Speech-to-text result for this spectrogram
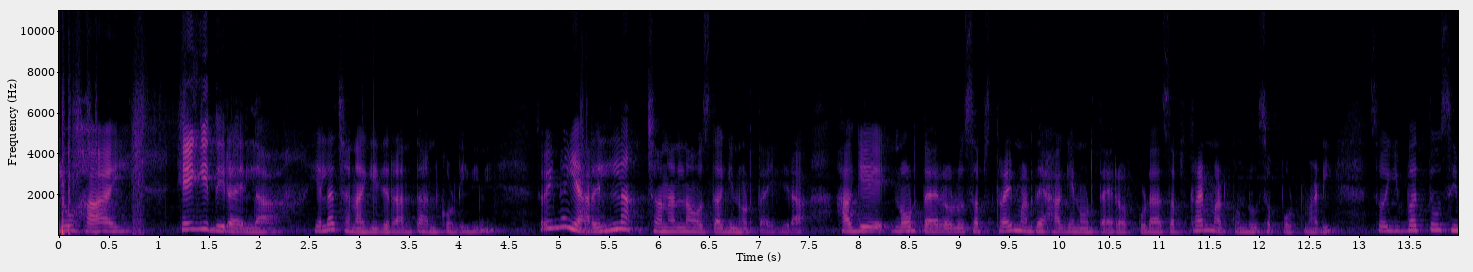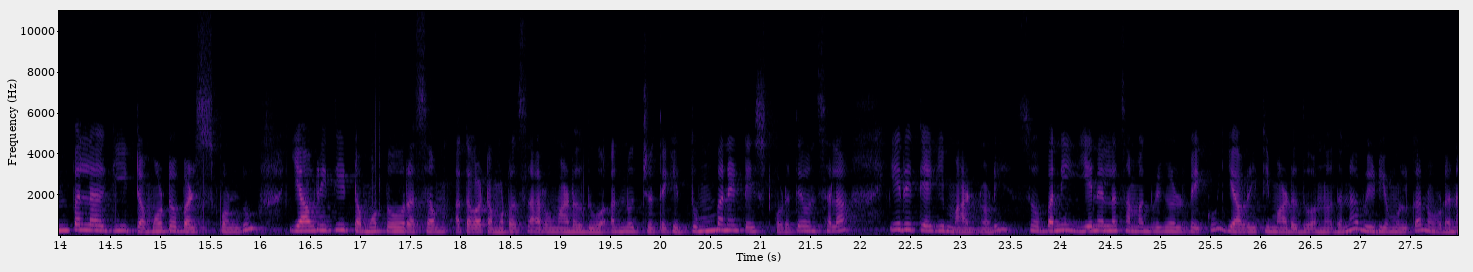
ಹಲೋ, ಹಾಯ್. ಹೇಗಿದ್ದೀರಾ ಎಲ್ಲ? ಎಲ್ಲ ಚೆನ್ನಾಗಿದ್ದೀರಾ ಅಂತ ಅಂದ್ಕೊಂಡಿದ್ದೀನಿ ಸೊ ಇನ್ನು ಯಾರೆಲ್ಲ ಚಾನಲ್ನ ಹೊಸದಾಗಿ ನೋಡ್ತಾ ಇದ್ದೀರಾ, ಹಾಗೆ ನೋಡ್ತಾ ಇರೋರು ಸಬ್ಸ್ಕ್ರೈಬ್ ಮಾಡದೆ ಹಾಗೆ ನೋಡ್ತಾ ಇರೋರು ಕೂಡ ಸಬ್ಸ್ಕ್ರೈಬ್ ಮಾಡಿಕೊಂಡು ಸಪೋರ್ಟ್ ಮಾಡಿ. ಸೊ ಇವತ್ತು ಸಿಂಪಲ್ಲಾಗಿ ಟೊಮೊಟೊ ಬಳಸ್ಕೊಂಡು ಯಾವ ರೀತಿ ಟೊಮೊಟೊ ರಸಮ್ ಅಥವಾ ಟೊಮೊಟೊ ಸಾರು ಮಾಡೋದು ಅನ್ನೋದ್ರ ಜೊತೆಗೆ ತುಂಬಾ ಟೇಸ್ಟ್ ಕೊಡುತ್ತೆ. ಒಂದು ಸಲ ಈ ರೀತಿಯಾಗಿ ಮಾಡಿ ನೋಡಿ. ಸೊ ಬನ್ನಿ ಏನೆಲ್ಲ ಸಾಮಗ್ರಿಗಳು ಬೇಕು, ಯಾವ ರೀತಿ ಮಾಡೋದು ಅನ್ನೋದನ್ನು ವಿಡಿಯೋ ಮೂಲಕ ನೋಡೋಣ.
